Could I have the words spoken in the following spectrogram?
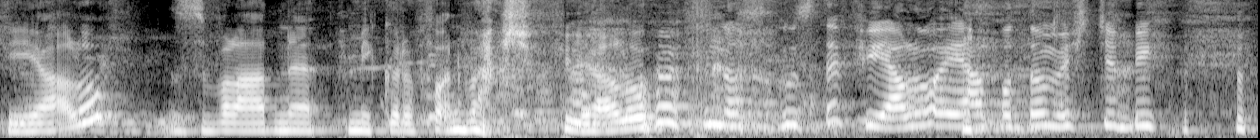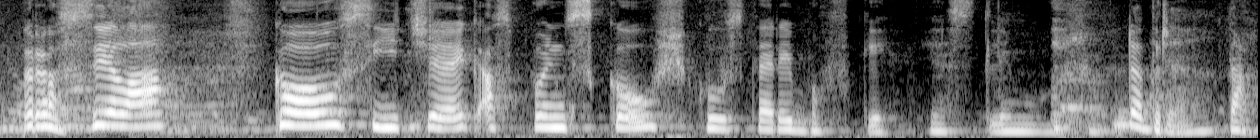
Fialu? Zvládne mikrofon váš fialu? No zkuste fialu a já potom ještě bych prosila kousíček, aspoň zkoušku z té rybovky, jestli můžu. Dobře. Tak.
